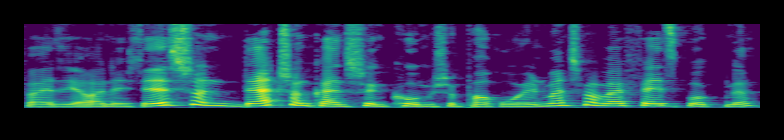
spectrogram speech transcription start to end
Weiß ich auch nicht. Der, ist schon, der hat schon ganz schön komische Parolen. Manchmal bei Facebook, ne?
